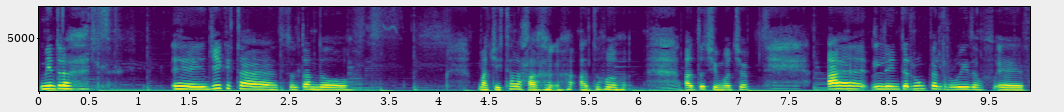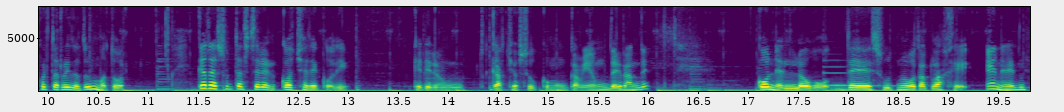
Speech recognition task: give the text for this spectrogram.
Mientras eh, Jake está soltando machistadas a, a, a Tochimocho. Ah, le interrumpe el ruido, eh, fuerte ruido de un motor, que resulta ser el coche de Cody, que tiene un cacho sub como un camión de grande, con el logo de su nuevo tatuaje en el,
